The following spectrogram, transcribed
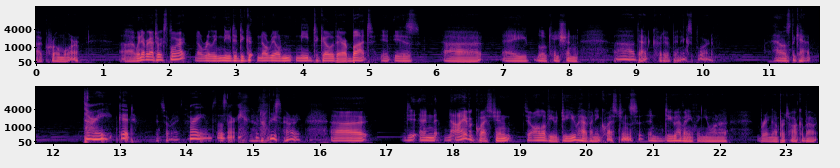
uh, Crowmore. Uh, we never got to explore it. No really needed to go, no real need to go there, but it is uh, a location uh, that could have been explored. How's the cat? Sorry. Good. It's all right. Sorry. I'm so sorry. No, don't be sorry. Uh, d- and I have a question to all of you. Do you have any questions? And do you have anything you want to bring up or talk about?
